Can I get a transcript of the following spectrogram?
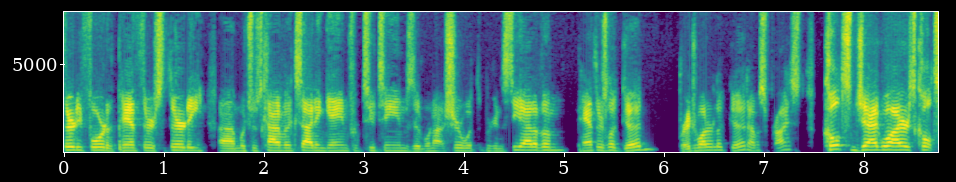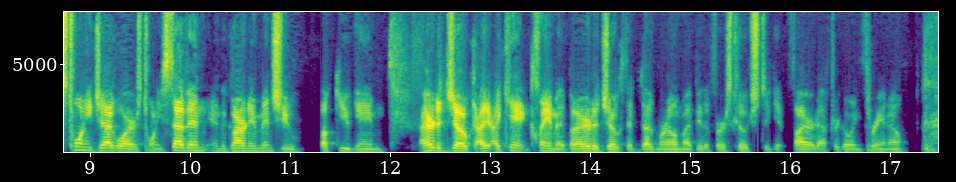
34 to the Panthers 30, um, which was kind of an exciting game for two teams that we're not sure what we're going to see out of them. Panthers look good. Bridgewater looked good. I was surprised. Colts and Jaguars. Colts 20, Jaguars 27 in the Gardner Minshew fuck you game. I heard a joke. I, I can't claim it, but I heard a joke that Doug Marrone might be the first coach to get fired after going 3 and 0.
